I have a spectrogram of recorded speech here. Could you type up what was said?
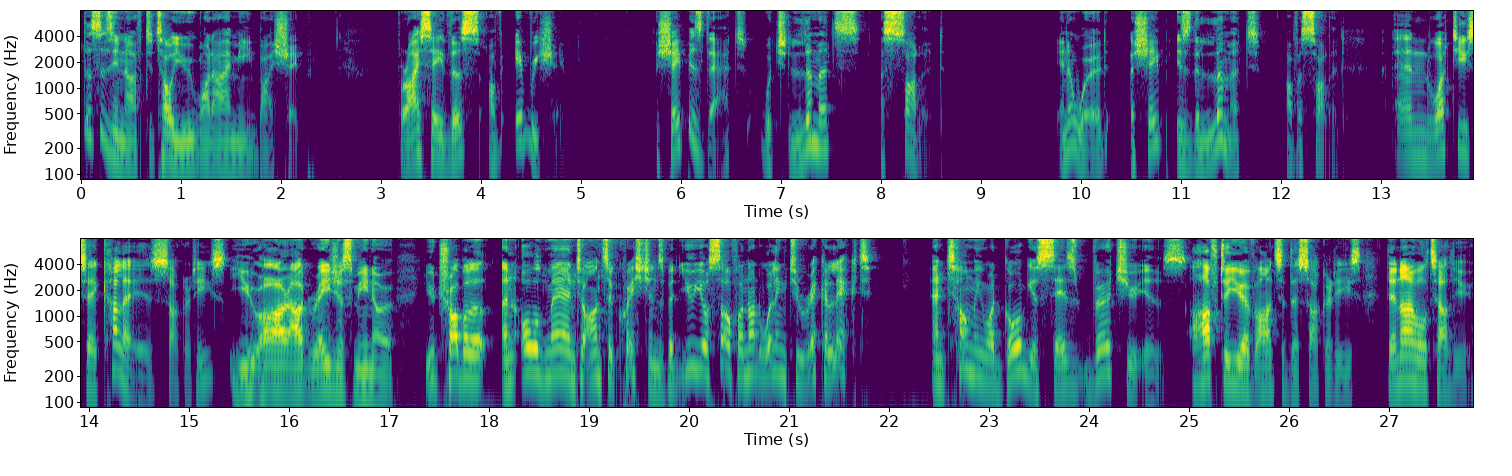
this is enough to tell you what I mean by shape. For I say this of every shape. A shape is that which limits a solid. In a word, a shape is the limit of a solid. And what do you say color is, Socrates? You are outrageous, Meno. You trouble an old man to answer questions, but you yourself are not willing to recollect and tell me what Gorgias says virtue is. After you have answered this, Socrates, then I will tell you.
